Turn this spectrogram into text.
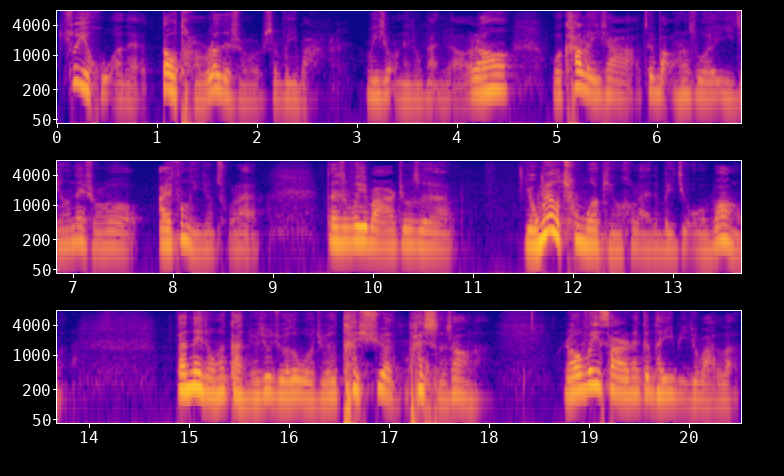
最火的，到头了的时候是 V 八、V 九那种感觉啊。然后我看了一下，在网上说已经那时候 iPhone 已经出来了，但是 V 八就是有没有触摸屏？后来的 V 九我忘了，但那种的感觉就觉得我觉得太炫、太时尚了。然后 V 三呢，跟它一比就完了，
